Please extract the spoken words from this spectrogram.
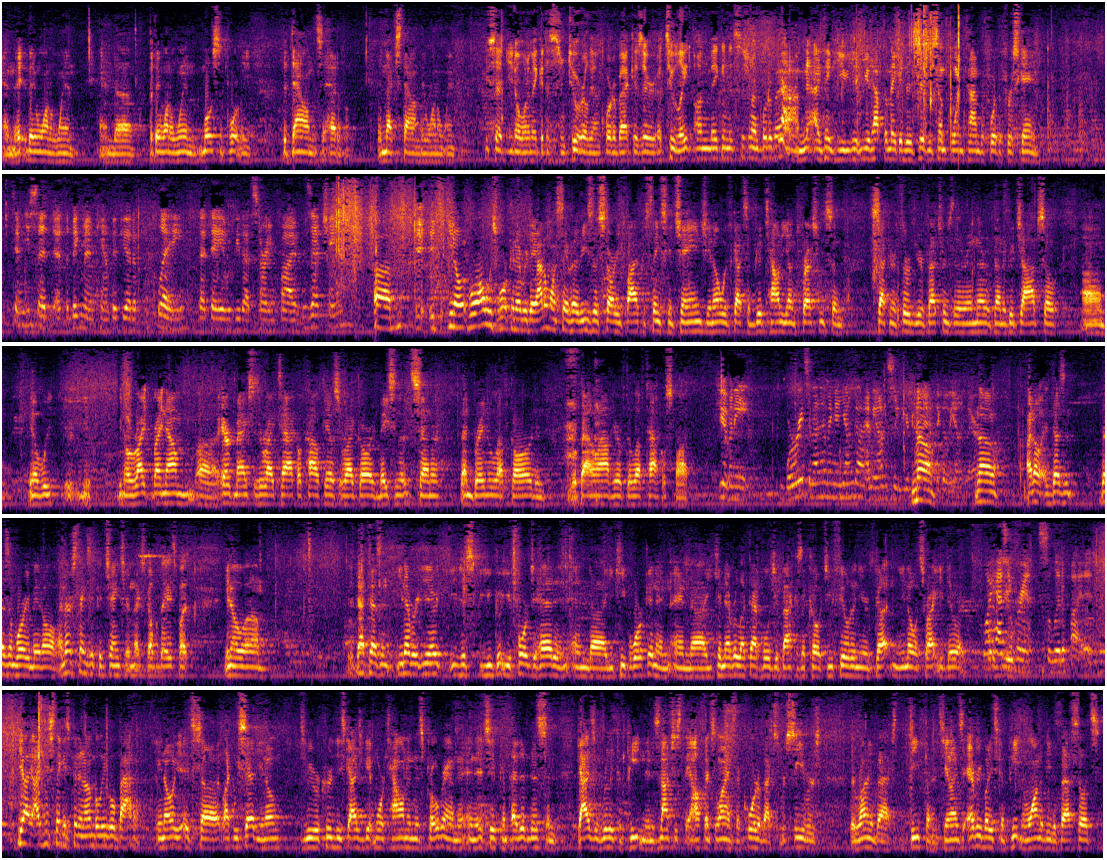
and they, they want to win. And uh, but they want to win most importantly the down that's ahead of them. The next down they want to win. You said you don't want to make a decision too early on quarterback. Is there a too late on making a decision on quarterback? Yeah, I mean, I think you, you'd have to make a decision some point in time before the first game. Tim, you said at the big man camp, if you had to play that day, it would be that starting five. Does that change? Um, it, it's you know we're always working every day. I don't want to say hey, these are the starting five because things can change. You know we've got some good talented young freshmen, some second or third year veterans that are in there. Have done a good job. So um, you know we you, you know right right now uh, Eric Maggs is the right tackle, Kyle Kalis the right guard, Mason at the center, Ben Braden the left guard, and we're battling out here at the left tackle spot. Do you have any worries about having a young guy? I mean, obviously you're going No. to have to go young there. No, I don't. It doesn't doesn't worry me at all. And there's things that could change here in the next couple of days, but you know um, that doesn't. You never. You know. You just you go, you forge ahead and, and uh, you keep working, and and uh, you can never let that hold you back as a coach. You feel it in your gut, and you know it's right. You do it. Why hasn't Grant solidified it? Yeah, I just think it's been an unbelievable battle. You know, it's uh, like we said. You know, as we recruit these guys, you get more talent in this program, and it's a competitiveness, and guys are really competing. And it's not just the offensive line; it's the quarterbacks, the receivers, the running backs, the defense. You know, it's, everybody's competing and want to be the best. So it's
